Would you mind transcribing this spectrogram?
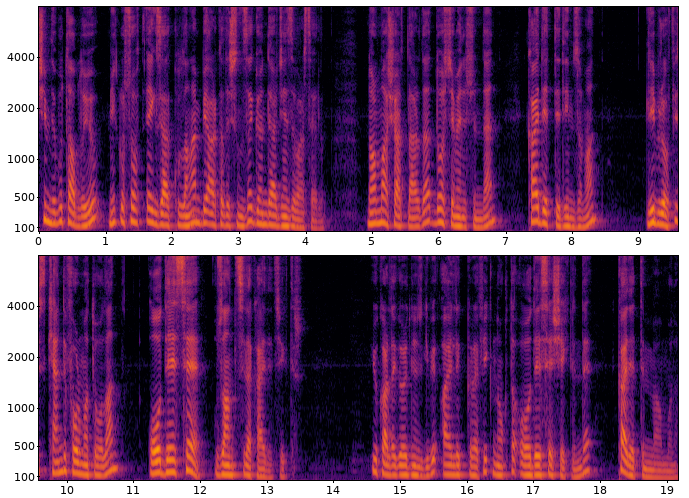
Şimdi bu tabloyu Microsoft Excel kullanan bir arkadaşınıza göndereceğinizi varsayalım. Normal şartlarda dosya menüsünden kaydet dediğim zaman LibreOffice kendi formatı olan ODS uzantısıyla kaydedecektir. Yukarıda gördüğünüz gibi aylık grafik nokta ODS şeklinde kaydettim ben bunu.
